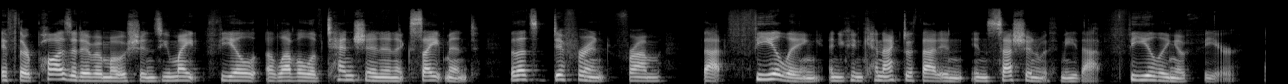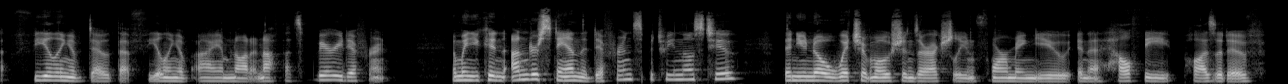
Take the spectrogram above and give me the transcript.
if they're positive emotions, you might feel a level of tension and excitement, but that's different from that feeling. And you can connect with that in, in session with me that feeling of fear, that feeling of doubt, that feeling of I am not enough. That's very different. And when you can understand the difference between those two, then you know which emotions are actually informing you in a healthy, positive,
